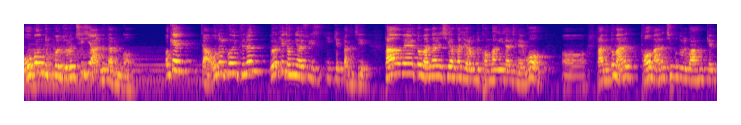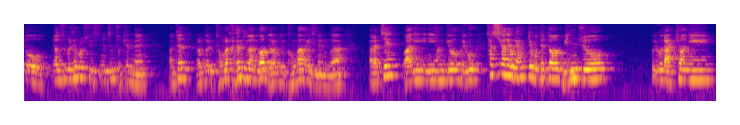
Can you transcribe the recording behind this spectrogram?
5번 6번 줄은 치지 않는다는 거. 오케이? 자 오늘 포인트는 이렇게 정리할 수 있, 겠다. 그치? 다음에 또 만나는 시간까지 여러분들 건강히 잘 지내고 어 다음에 또 많은 더 많은 친구들과 함께 또 연습을 해볼 수 있으면 참 좋겠네. 아무튼 여러분들 정말 가장 중요한 건 여러분들이 건강하게 지내는 거야. 알았지? 와니, 이니, 형규 그리고 첫 시간에 우리 함께 못했던 민주 그리고 낙현이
